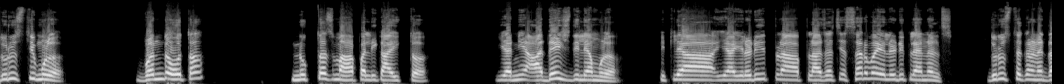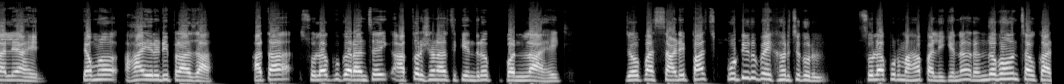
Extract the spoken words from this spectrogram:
दुरुस्तीमुळं बंद होतं. नुकतंच महापालिका आयुक्त यांनी आदेश दिल्यामुळं इथल्या या एलईडी प्ला प्लाझाचे सर्व एलईडी प्लॅनल्स दुरुस्त करण्यात आले आहेत. त्यामुळं हा एलईडी प्लाझा आता सोलापूरकरांचं एक आकर्षणाचं केंद्र बनलं आहे. जवळपास साडेपाच कोटी रुपये खर्च करून सोलापूर महापालिकेनं रंगभवन चौकात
